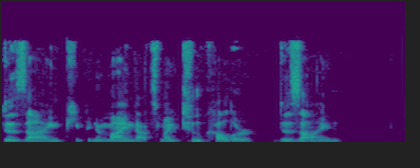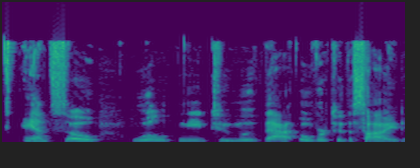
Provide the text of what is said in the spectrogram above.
design, keeping in mind that's my two color design. And so we'll need to move that over to the side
